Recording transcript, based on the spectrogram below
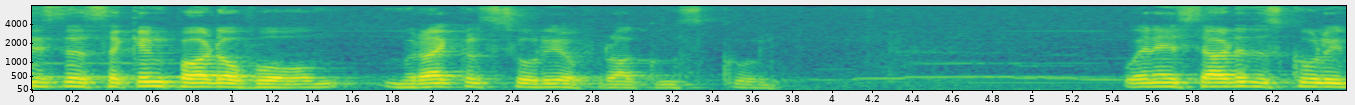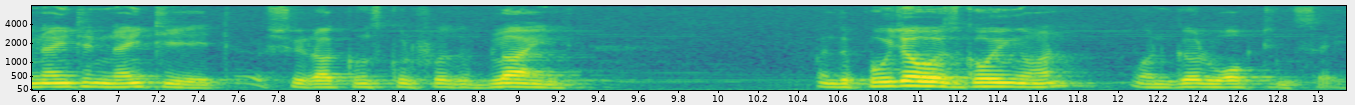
is the second part of a miracle story of Rakum School. When I started the school in 1998, Sri Rakum School for the Blind, when the puja was going on, one girl walked inside.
